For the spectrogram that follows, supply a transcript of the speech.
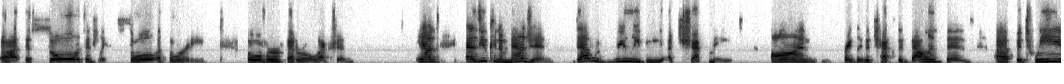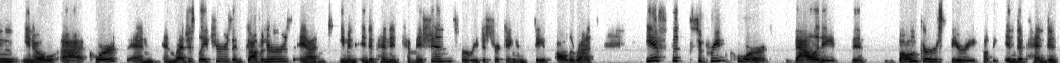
uh, the sole, essentially, sole authority over federal elections. And as you can imagine, that would really be a checkmate on, frankly, the checks and balances uh, between, you know, uh, courts and, and legislatures and governors and even independent commissions for redistricting in states, all the rest. If the Supreme Court validates this bonkers theory called the independent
